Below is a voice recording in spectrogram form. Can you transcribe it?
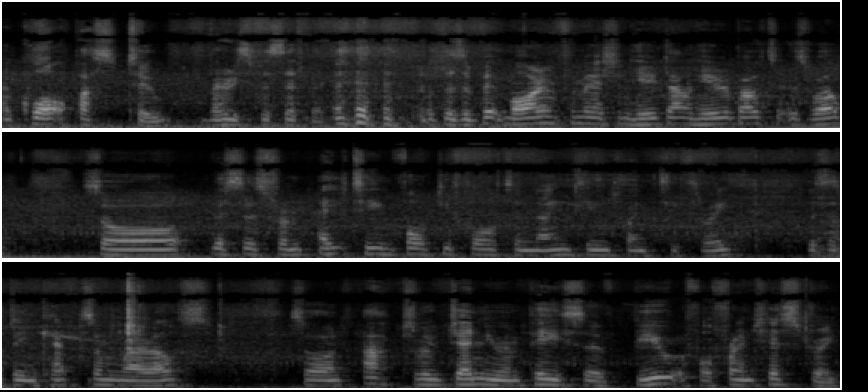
at quarter past two. Very specific. but there's a bit more information here down here about it as well. So this is from 1844 to 1923. This has been kept somewhere else. So an absolute genuine piece of beautiful French history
